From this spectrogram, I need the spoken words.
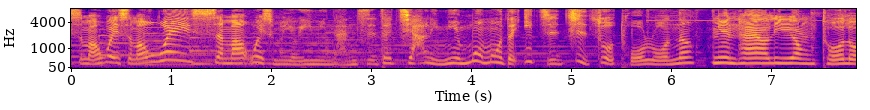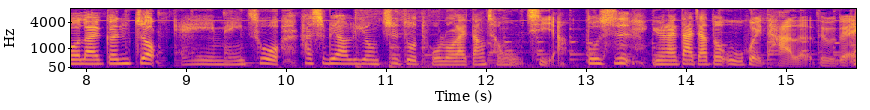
什么？为什么？为什么？为什么有一名男子在家里面默默的一直制作陀螺呢？因为他要利用陀螺来耕种。哎，没错，他是不是要利用制作陀螺来当成武器啊？不是，原来大家都误会他了，对不对？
